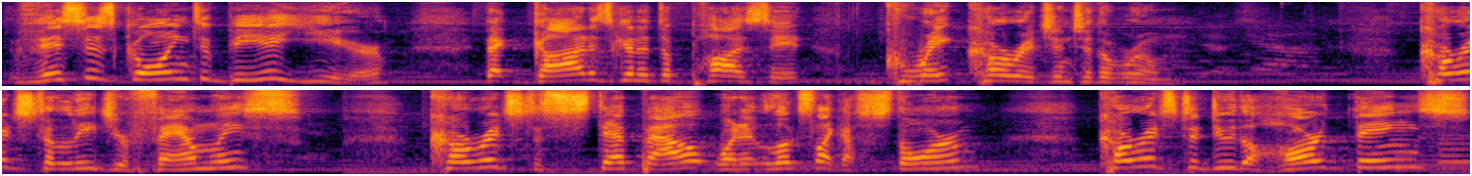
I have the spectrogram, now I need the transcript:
This is going to be a year that God is going to deposit great courage into the room. Courage to lead your families, courage to step out when it looks like a storm, courage to do the hard things,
